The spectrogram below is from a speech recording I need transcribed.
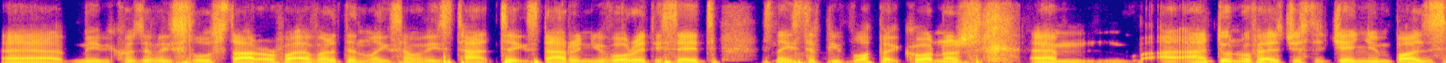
uh, maybe because of his slow start or whatever. Didn't like some of his tactics. Darren, you've already said it's nice to have people up at corners. Um, I, I, don't know if it is just a genuine buzz.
